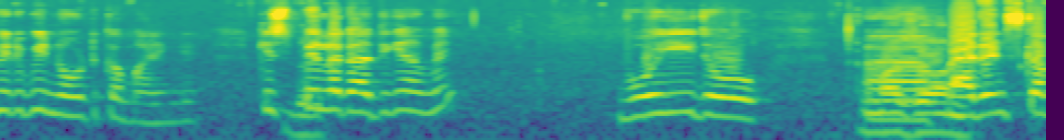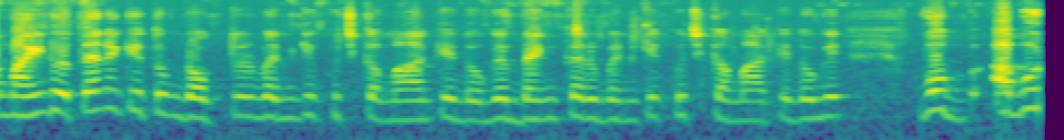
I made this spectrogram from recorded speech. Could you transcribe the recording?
फिर भी नोट कमाएँगे। किस पे लगा दिया हमें? वही जो पेरेंट्स का माइंड होता है ना कि तुम डॉक्टर बन के कुछ कमा के दोगे बैंकर बन के कुछ कमा के दोगे वो अब वो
